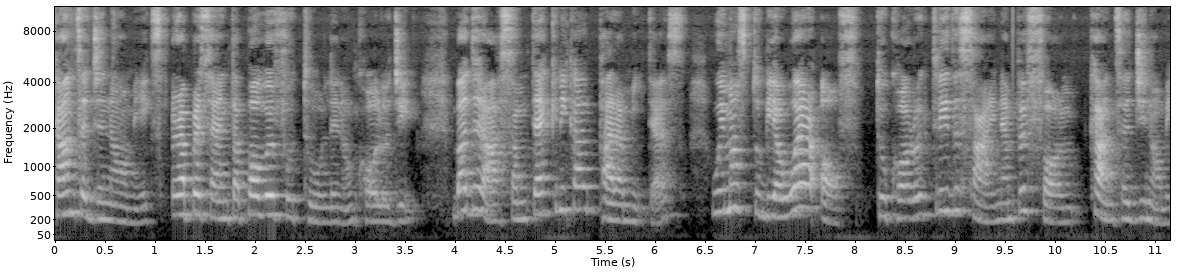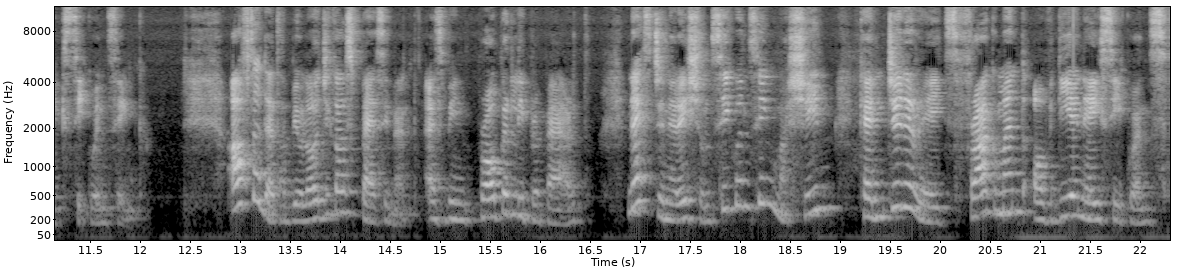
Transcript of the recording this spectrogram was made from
Cancer genomics represent a powerful tool in oncology, but there are some technical parameters we must be aware of to correctly design and perform cancer genomic sequencing. After that a biological specimen has been properly prepared, Next generation sequencing machine can generate fragment of DNA sequence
